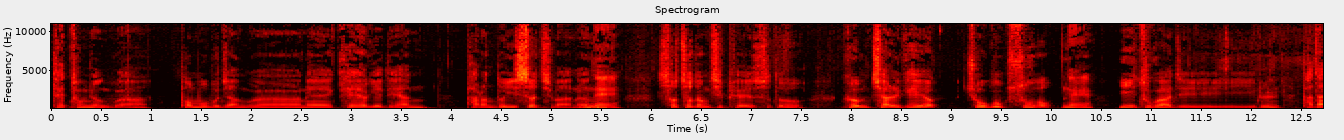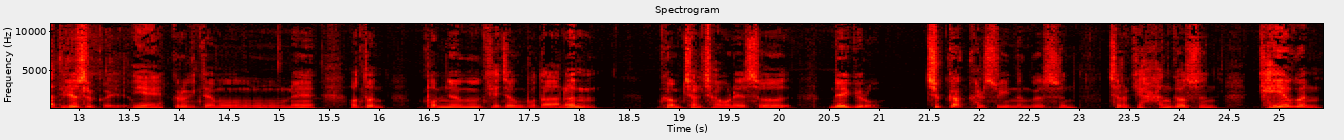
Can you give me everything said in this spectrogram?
대통령과 법무부 장관의 개혁에 대한 발언도 있었지만은 네. 서초동 집회에서도 검찰 개혁, 조국 수호 네. 이두 가지를 받아들였을 거예요. 예. 그렇기 때문에 어떤 법령의 개정보다는 검찰 차원에서 내규로 즉각 할 수 있는 것은 저렇게 한 것은 개혁은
